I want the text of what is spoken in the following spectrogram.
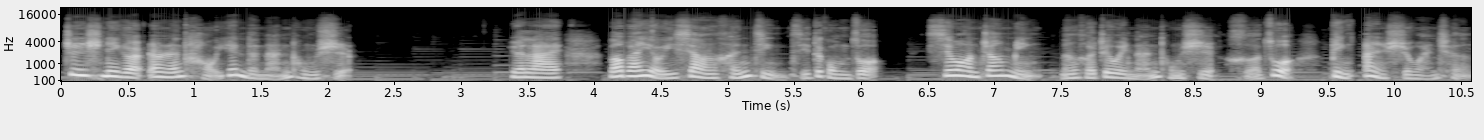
正是那个让人讨厌的男同事。原来，老板有一项很紧急的工作，希望张敏能和这位男同事合作，并按时完成。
